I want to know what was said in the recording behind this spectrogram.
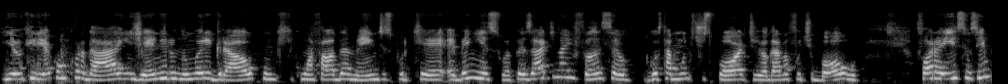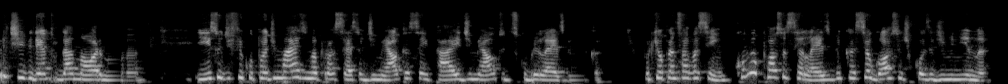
E eu queria concordar em gênero, número e grau com, com a fala da Mendes, porque é bem isso. Apesar de na infância eu gostar muito de esporte, jogava futebol, fora isso eu sempre tive dentro da norma. E isso dificultou demais o meu processo de me auto-aceitar e de me auto-descobrir lésbica. Porque eu pensava assim, como eu posso ser lésbica se eu gosto de coisa de menina?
